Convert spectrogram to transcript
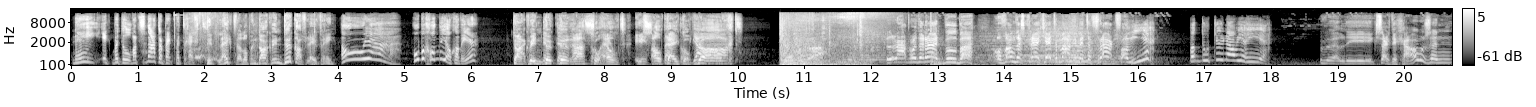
Nee, ik bedoel wat Snatterbek betreft. Dit lijkt wel op een Darkwing Duck aflevering. Oh ja, hoe begon die ook alweer? Darkwing Duck, de raadselheld, is altijd op jacht. Laten we eruit, Bulba. Of anders krijg jij te maken met de wraak van... Hier? Wat doet u nou weer hier? Wel, ik zag de chaos en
